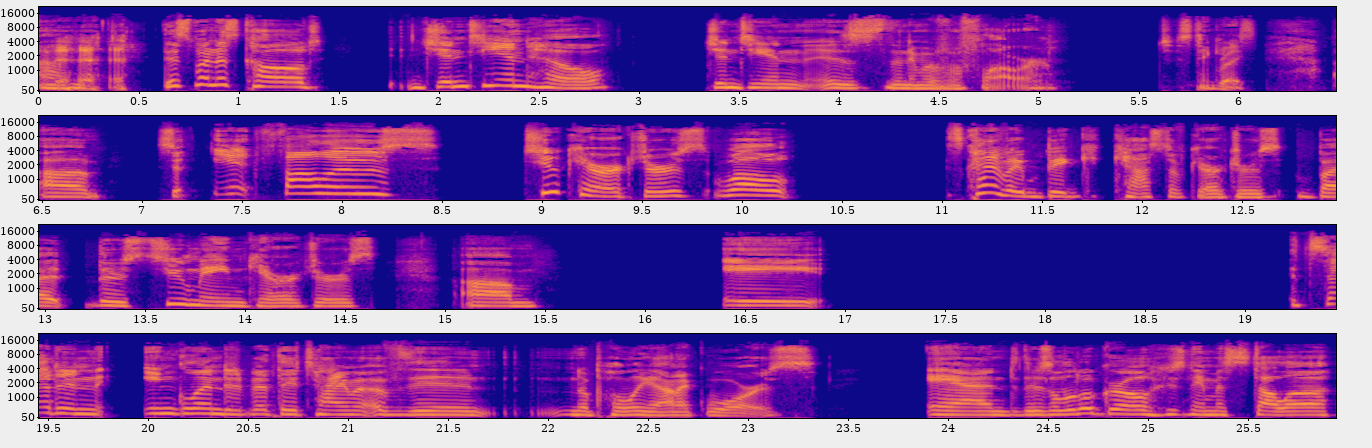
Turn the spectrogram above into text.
Um, this one is called gentian hill. Gentian is the name of a flower just in Right. case. Um so it follows two characters. Well it's kind of a big cast of characters but there's two main characters. Um a it's set in England at the time of the Napoleonic Wars. And there's a little girl whose name is Stella,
